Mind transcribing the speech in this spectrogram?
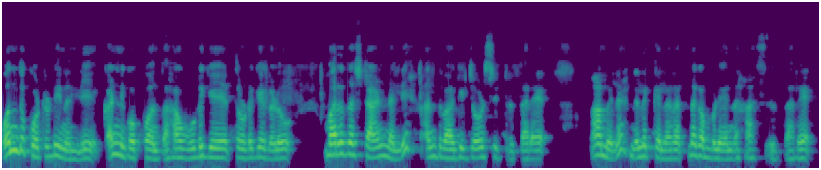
ಒಂದು ಕೊಠಡಿನಲ್ಲಿ ಕಣ್ಣಿಗೊಪ್ಪುವಂತಹ ಉಡುಗೆ ತೊಡುಗೆಗಳು ಮರದ ಸ್ಟ್ಯಾಂಡ್ನಲ್ಲಿ ಅಂದವಾಗಿ ಜೋಡಿಸಿಟ್ಟಿರ್ತಾರೆ. ಆಮೇಲೆ ನೆಲಕ್ಕೆಲ್ಲ ರತ್ನಗಂಬಳಿಯನ್ನು ಹಾಸಿರ್ತಾರೆ.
